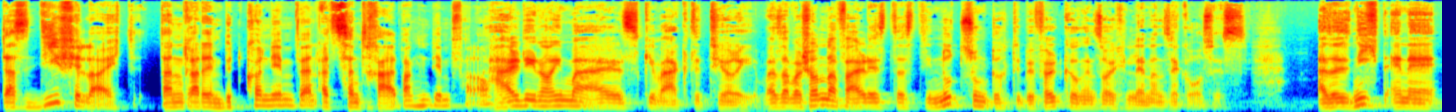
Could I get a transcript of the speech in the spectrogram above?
dass die vielleicht dann gerade den Bitcoin nehmen werden, als Zentralbank in dem Fall auch? Halte ich noch immer als gewagte Theorie. Was aber schon der Fall ist, dass die Nutzung durch die Bevölkerung in solchen Ländern sehr groß ist. Also nicht eine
